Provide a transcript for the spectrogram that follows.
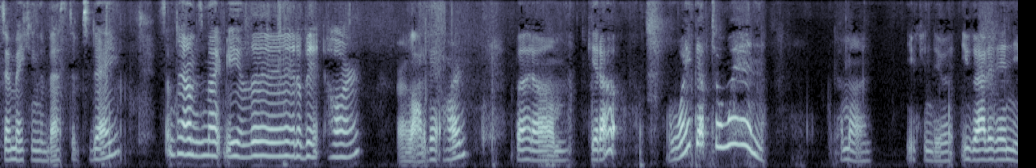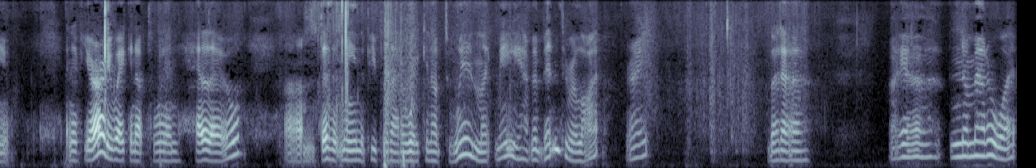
So making the best of today sometimes might be a little bit hard, or a lot of it hard. But um, get up. Wake up to win. Come on. You can do it. You got it in you. And if you're already waking up to win, hello. Um, doesn't mean the people that are waking up to win, like me, haven't been through a lot, right? But uh, I uh, no matter what,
